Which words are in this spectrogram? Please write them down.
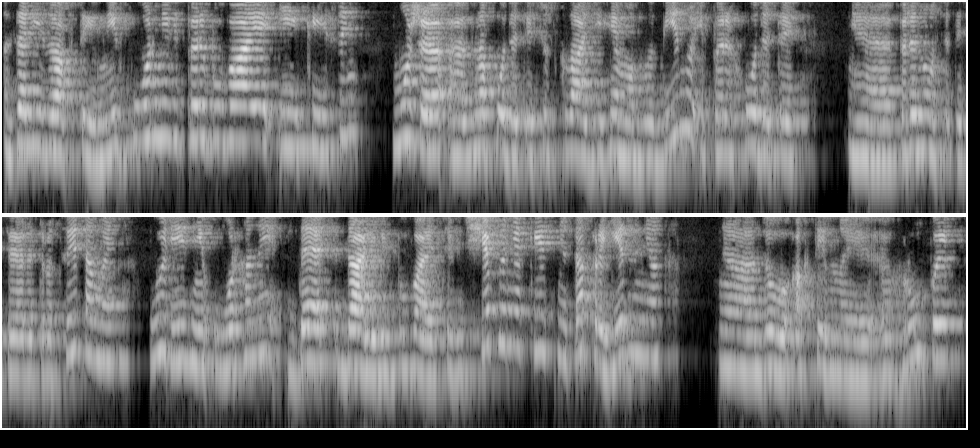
залізоактивній формі він перебуває, і кисень може е, знаходитись у складі гемоглобіну і переходити, е, переноситися еритроцитами у різні органи, де далі відбувається відщеплення кисню та приєднання е, до активної групи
